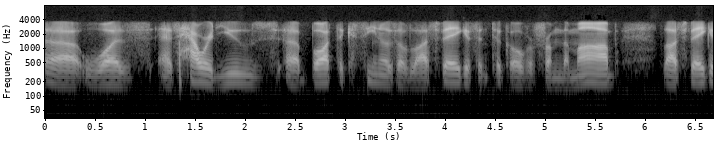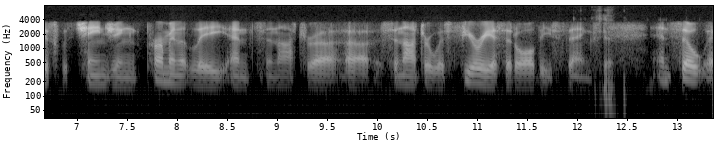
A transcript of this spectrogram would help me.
uh, was as Howard Hughes uh, bought the casinos of Las Vegas and took over from the mob. Las Vegas was changing permanently, and Sinatra uh, Sinatra was furious at all these things. Yeah. And so, uh,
